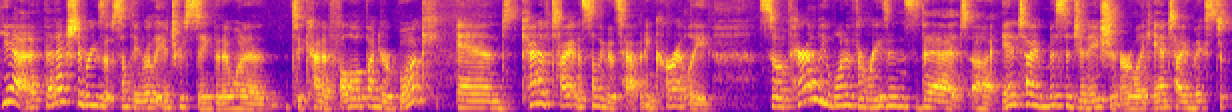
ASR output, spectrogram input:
Yeah, that actually brings up something really interesting that I wanted to kind of follow up on your book and kind of tie it into something that's happening currently. So apparently, one of the reasons that uh, anti-miscegenation or like anti-mixed,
